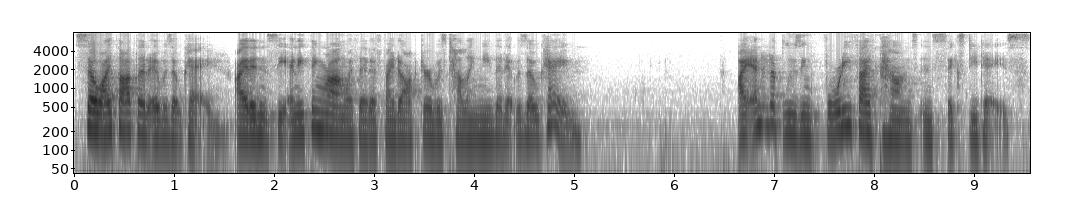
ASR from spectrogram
So I thought that it was okay. I didn't see anything wrong with it if my doctor was telling me that it was okay. I ended up losing 45 pounds in 60 days.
